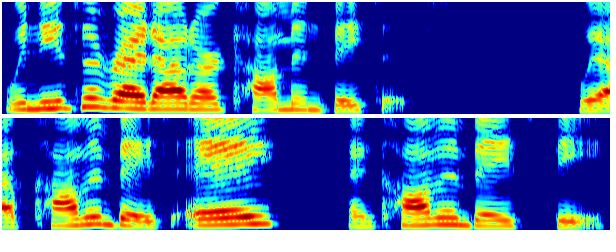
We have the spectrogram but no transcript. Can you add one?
we need to write out our common bases. We have common base A and common base B.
